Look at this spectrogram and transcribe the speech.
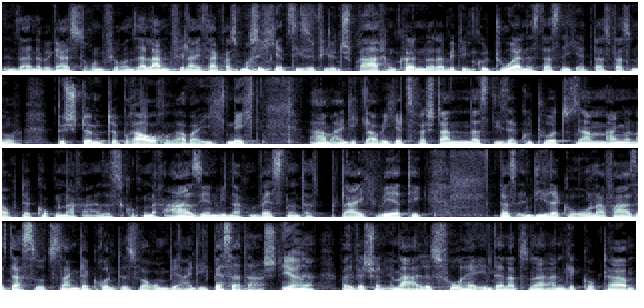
in seiner Begeisterung für unser Land vielleicht sagt, was muss ich jetzt diese vielen Sprachen können oder mit den Kulturen, ist das nicht etwas, was nur bestimmte brauchen, aber ich nicht, haben eigentlich, glaube ich, jetzt verstanden, dass dieser Kulturzusammenhang und auch der Gucken nach, das Gucken nach Asien wie nach dem Westen und das gleichwertig dass in dieser Corona-Phase das sozusagen der Grund ist, warum wir eigentlich besser dastehen. Ja. Ne? Weil wir schon immer alles vorher international angeguckt haben,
